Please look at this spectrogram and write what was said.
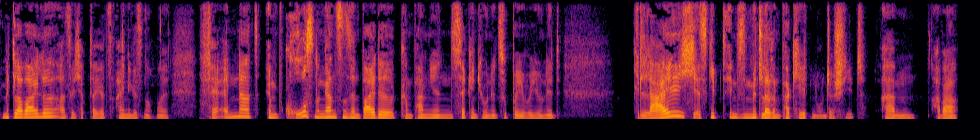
mittlerweile. Also ich habe da jetzt einiges nochmal verändert. Im Großen und Ganzen sind beide Kampagnen Second Unit, Superhero Unit gleich. Es gibt in diesen mittleren Paketen Unterschied. Ähm, aber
